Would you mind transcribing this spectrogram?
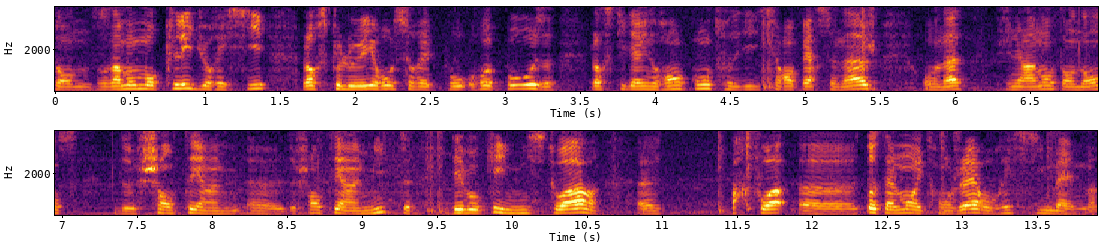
dans, un moment clé du récit, lorsque le héros se repose, lorsqu'il y a une rencontre des différents personnages, on a généralement tendance de chanter un, euh, mythe, d'évoquer une histoire, euh, parfois euh, totalement étrangère au récit même.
